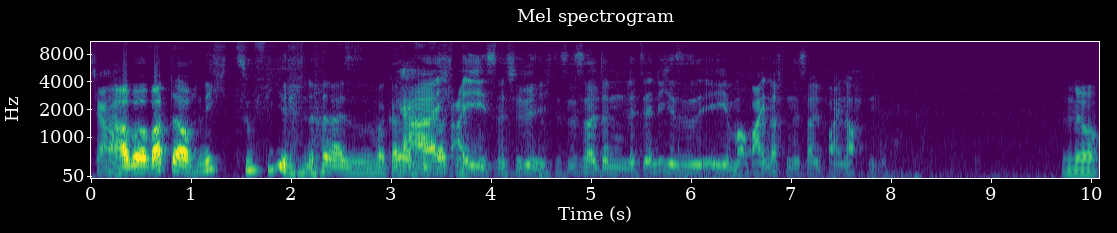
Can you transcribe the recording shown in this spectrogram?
Tja. Ja, aber warte auch nicht zu viel. Ne? Also man kann Ja, ich weiß, natürlich. Das ist halt dann, letztendlich ist es eh immer, Weihnachten ist halt Weihnachten. ne? Ja.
